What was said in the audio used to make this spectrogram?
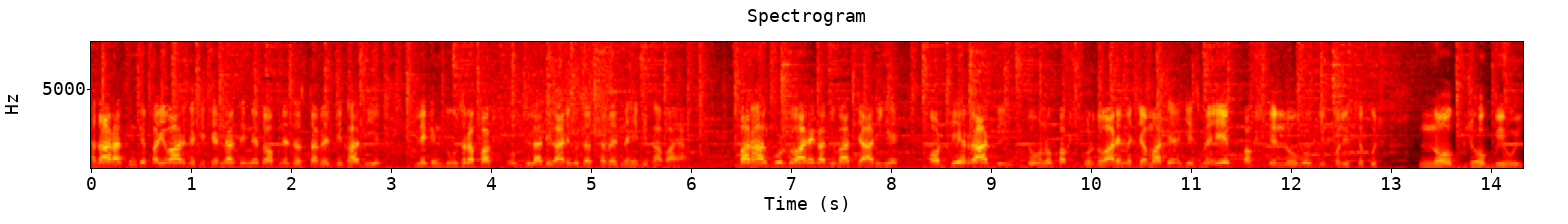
हजारा सिंह के परिवार के जितेंद्र सिंह ने तो अपने दस्तावेज़ दिखा दिए, लेकिन दूसरा पक्ष उप जिलाधिकारी को दस्तावेज़ नहीं दिखा पाया। बहरहाल, गुरुद्वारे का विवाद जारी है और देर रात भी दोनों पक्ष गुरुद्वारे में जमा थे, जिसमें एक पक्ष के लोगों की पुलिस से कुछ नोक झोंक भी हुई।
